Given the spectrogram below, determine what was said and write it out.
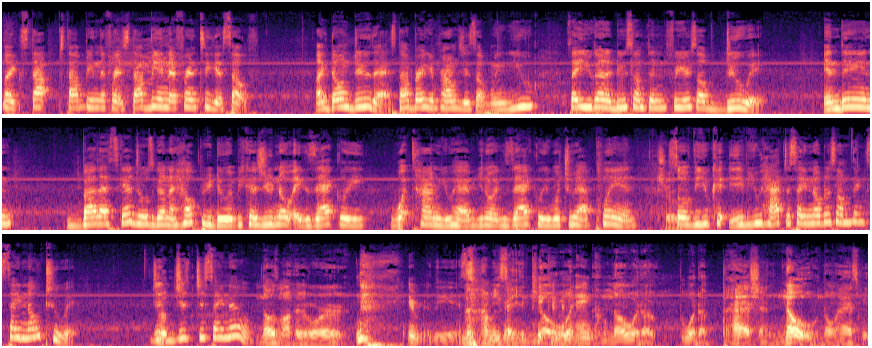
like stop stop being that friend. Stop being that friend to yourself. Like, don't do that. Stop breaking promises to yourself. When you say you're gonna do something for yourself, do it. And then by that schedule is gonna help you do it because you know exactly what time you have. You know exactly what you have planned. True. So if you could, if you have to say no to something, say no to it. Just Look- just just say no. No is my favorite word. It really is. I mean, say ready to kick no him in the with, no with a with a passion. No, don't ask me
